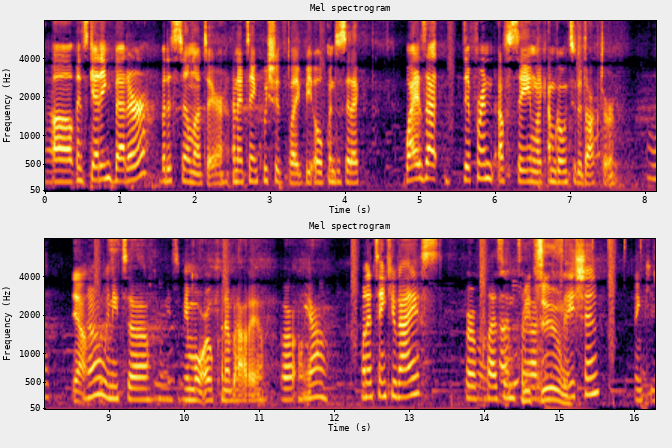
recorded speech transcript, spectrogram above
Um, it's getting better, but it's still not there. And I think we should like be open to say like, why is that different of saying like I'm going to the doctor? Yeah. No, we need to we need to be more open about it. But yeah, want to thank you guys for a pleasant Me uh, too. conversation. Thank you.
